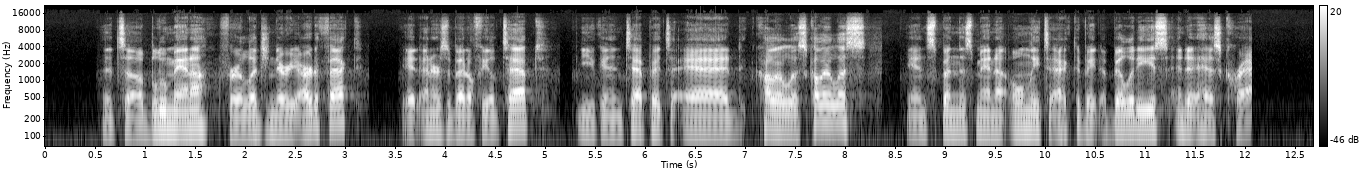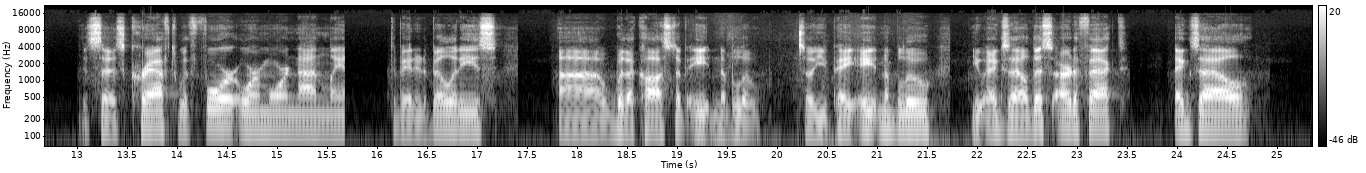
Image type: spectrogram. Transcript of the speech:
It's a blue mana for a legendary artifact. It enters the battlefield tapped. You can tap it to add colorless, colorless, and spend this mana only to activate abilities, and it has craft. It says craft with four or more non-land activated abilities uh, with a cost of eight in a blue. So you pay eight in a blue, you exile this artifact, exile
